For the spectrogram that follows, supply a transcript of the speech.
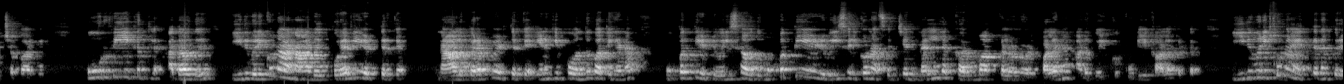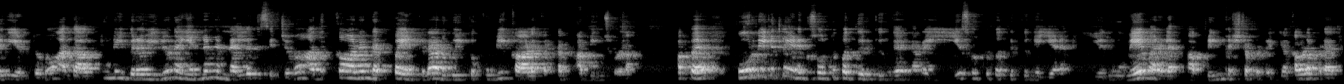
உச்ச பார்வை பூர்வீகத்துல அதாவது இது வரைக்கும் நான் நாலு புறவி எடுத்திருக்கேன். நாலு பிறப்பு எடுத்திருக்கேன். எனக்கு இப்போ வந்து பாத்தீங்கன்னா முப்பத்தி எட்டு வயசு ஆகுது முப்பத்தி ஏழு வயசு வரைக்கும் நான் செஞ்ச நல்ல கர்மாக்களோட பலனை அனுபவிக்கக்கூடிய காலகட்டம். இது வரைக்கும் நான் எத்தனை பிறவி எடுத்தனோ அந்த அத்துணை பிறவியிலும் நான் என்னென்ன நல்லது செஞ்சனோ அதுக்கான நற்பயன்களை அனுபவிக்கக்கூடிய காலகட்டம் அப்படின்னு சொல்லலாம். அப்ப பூர்வீகத்துல எனக்கு சொத்து பத்து இருக்குங்க. நிறைய சொத்து பத்து இருக்குங்க. எனக்கு எதுவுமே வரல அப்படின்னு கஷ்டப்படுறீங்க. கவலைப்படாது.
